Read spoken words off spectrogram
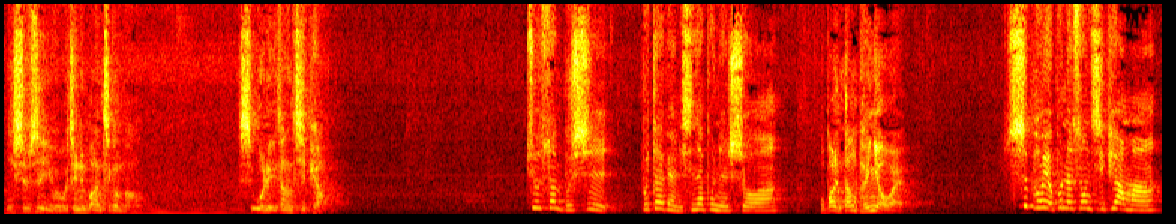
你是不是以为我今天帮你这个忙，是为了一张机票？就算不是，不代表你现在不能收啊。我把你当朋友哎，是朋友不能送机票吗？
